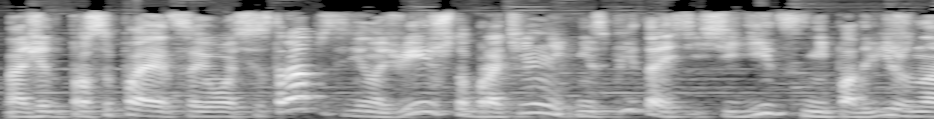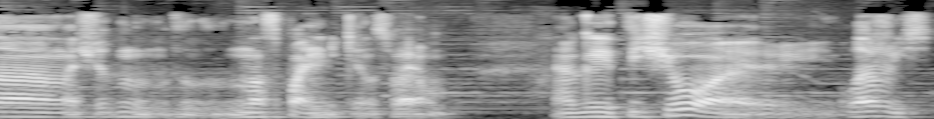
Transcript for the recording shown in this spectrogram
значит, просыпается его сестра посреди ночи, видит, что брательник не спит, а сидит неподвижно, значит, на спальнике на своем. Она говорит, ты чего, ложись.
